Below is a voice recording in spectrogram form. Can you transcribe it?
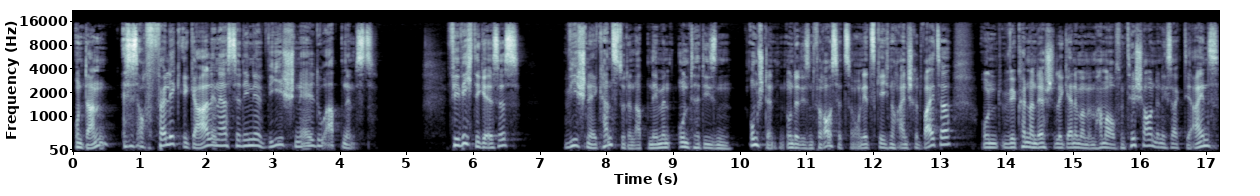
Und dann ist es auch völlig egal in erster Linie, wie schnell du abnimmst. Viel wichtiger ist es, wie schnell kannst du denn abnehmen unter diesen Umständen, unter diesen Voraussetzungen. Und jetzt gehe ich noch einen Schritt weiter und wir können an der Stelle gerne mal mit dem Hammer auf den Tisch schauen, denn ich sage dir eins,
